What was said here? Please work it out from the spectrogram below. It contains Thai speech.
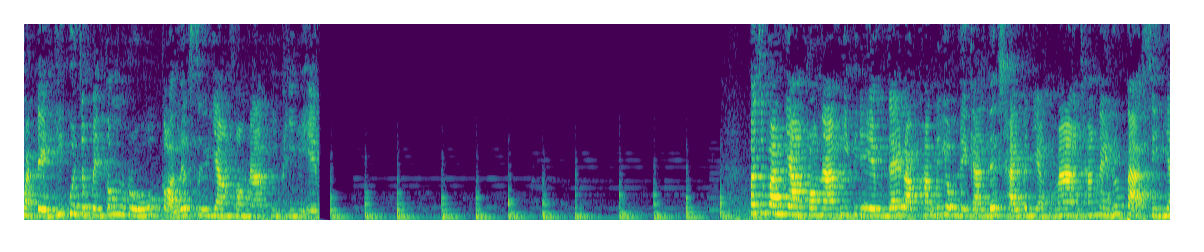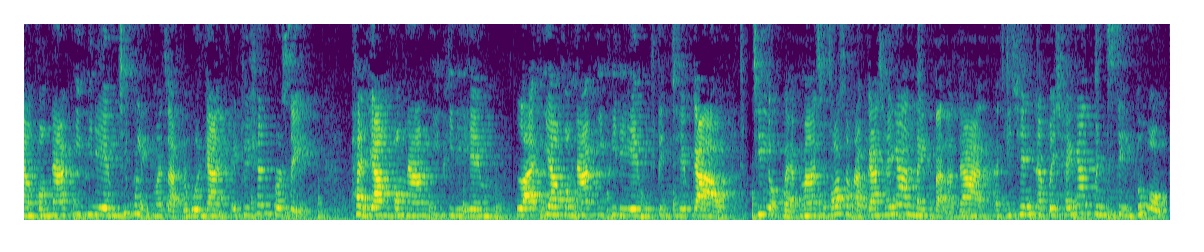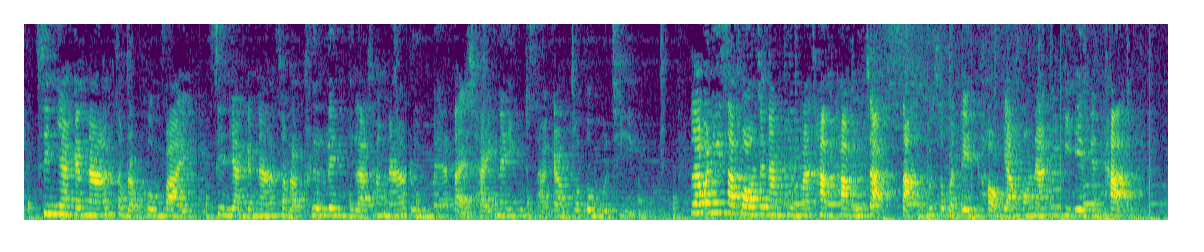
บัติเด่นที่คุณจำเป็นต้องรู้ก่อนเลือกซื้อยางฟองน้ำ EPDM ปัจจุบันยางฟองน้ำ EPDM ได้รับความนิยมในการเลือกใช้เป็นอย่างมาก ทั้งในรูปแบบซีนยางฟองน้ำ EPDM ที่ผลิตมาจากกระบวนการ extrusion process แผ่นยางฟองน้ำ EPDM และยางฟองน้ำ EPDM ติดเทปกาว ที่ออกแบบมาเฉพาะสำหรับการใช้งานในแต่ละด้าน อาทิเช่นนำไปใช้งานเป็นซีน อบซีนยางกันน้ำสำหรับโคมไฟซีนยางกันน้ำสำหรับเครื่องเล่นกีฬาทางน้ำหรือแม้แต่ใช้ในอุตสาหกรรมออโตโมทีฟและวันนี้ซาปองจะนำคุณมาทำความรู้จัก 3 คุณสมบัติเด่นของยางฟองน้ำ EPDM กันค่ะ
